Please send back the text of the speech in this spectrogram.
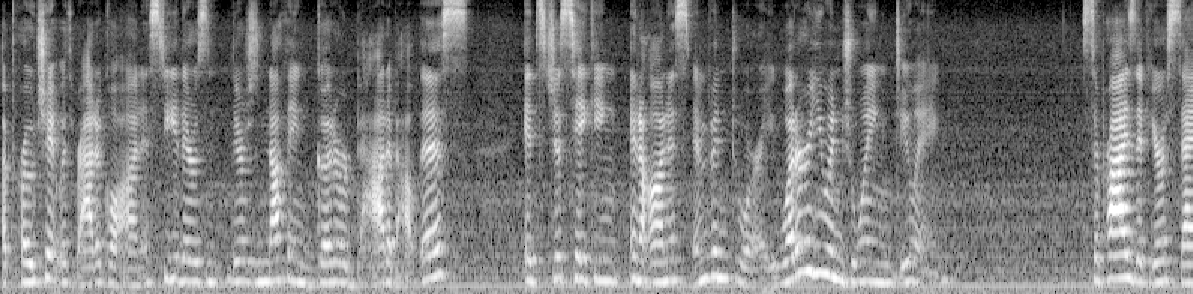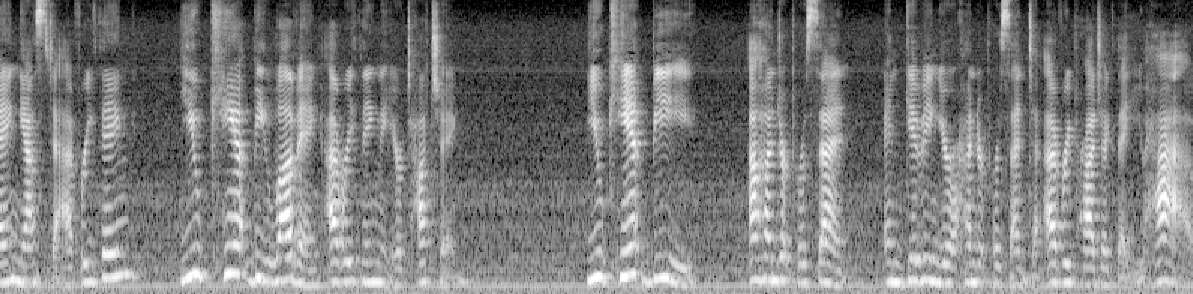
Approach it with radical honesty. There's there's nothing good or bad about this. It's just taking an honest inventory. What are you enjoying doing? Surprise if you're saying yes to everything, you can't be loving everything that you're touching. You can't be 100% and giving your 100% to every project that you have.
